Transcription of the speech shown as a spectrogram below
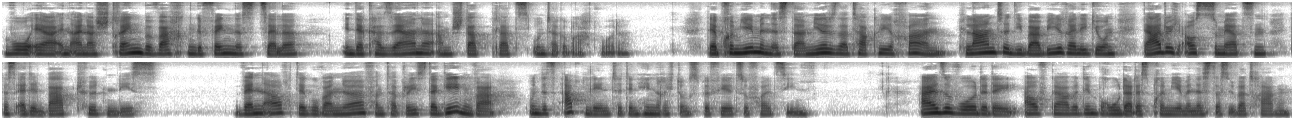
wo er in einer streng bewachten Gefängniszelle in der Kaserne am Stadtplatz untergebracht wurde. Der Premierminister Mirza Taqi Khan plante, die Babi-Religion dadurch auszumerzen, dass er den Bab töten ließ. Wenn auch der Gouverneur von Tabriz dagegen war und es ablehnte, den Hinrichtungsbefehl zu vollziehen. Also wurde die Aufgabe dem Bruder des Premierministers übertragen.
